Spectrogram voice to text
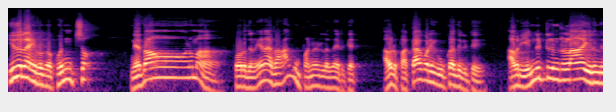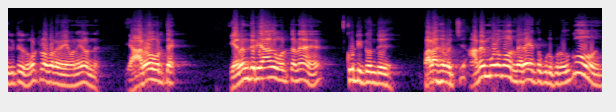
இதில் இவங்க கொஞ்சம் நிதானமாக போகிறது ஏன்னா ராகும் பன்னெண்டில் தான் இருக்கார். அவர் பத்தாக்குறைக்கு உட்காந்துக்கிட்டு அவர் எங்கிட்டுன்றலாம் இருந்துக்கிட்டு ரோட்டில் போகிறவன் எவனையோ ஒன்று யாரோ ஒருத்தன். இனம் தெரியாத ஒருத்தனை கூட்டிகிட்டு வந்து பழக வச்சு அவன் மூலமாக ஒரு விரயத்தை கொடுக்குறதுக்கும்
